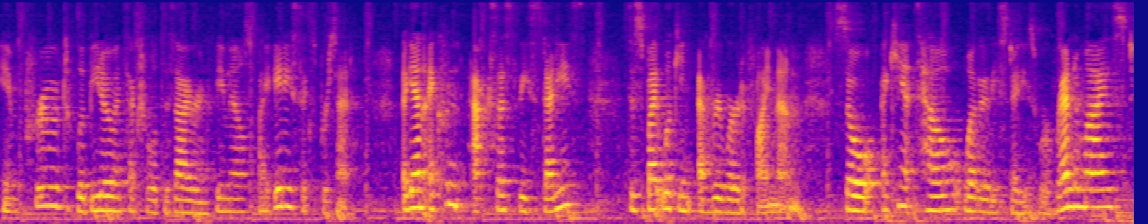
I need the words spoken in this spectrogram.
improved libido and sexual desire in females by 86%. Again, I couldn't access these studies despite looking everywhere to find them. So I can't tell whether these studies were randomized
